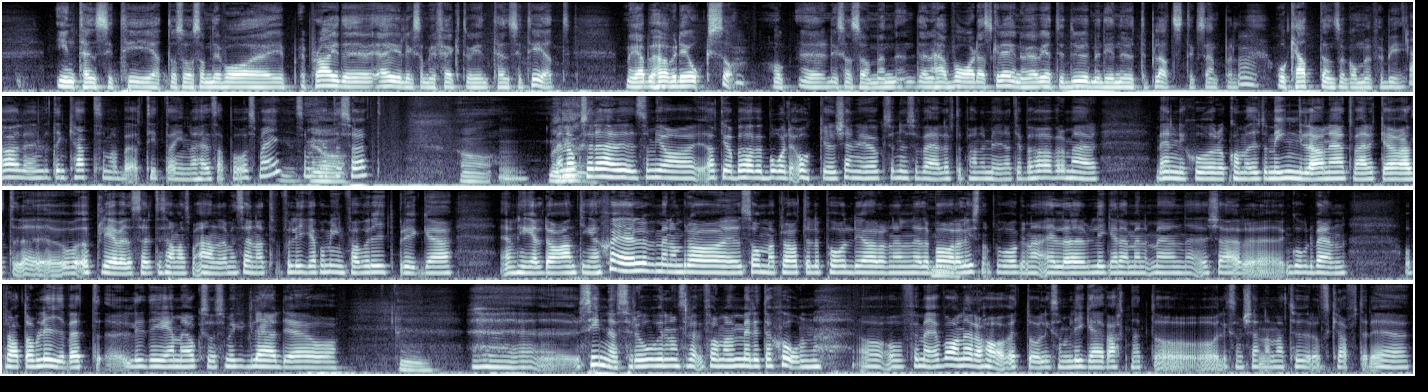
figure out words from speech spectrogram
intensitet och så som det var i Pride är ju liksom effekt och intensitet. Men jag behöver det också. Och, eh, liksom så, men den här vardagsgrejen och jag vet ju du med din uteplats till exempel. Mm. Och katten som kommer förbi. Ja, det är en liten katt som har börjat titta in och hälsa på hos mig som är ja. jättesöt. Ja. Mm. Men, men det... också det här som jag, att jag behöver både och, känner jag också nu så väl efter pandemin, att jag behöver de här människor och komma ut och mingla och nätverka och, allt, eh, och upplevelser tillsammans med andra. Men sen att få ligga på min favoritbrygga en hel dag antingen själv med någon bra eh, sommarprat eller podd i öronen eller bara mm. lyssna på vågorna eller ligga där med, med en eh, kär god vän och prata om livet. Det ger mig också så mycket glädje och mm eh, sinnesro eller någon form av meditation. Och, och, för mig att vara nära havet och liksom ligga i vattnet och, och liksom känna naturens krafter det,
